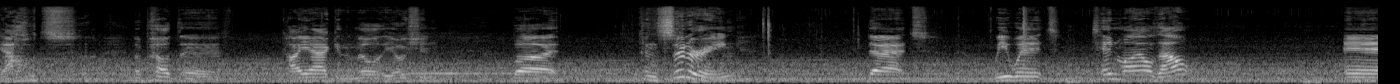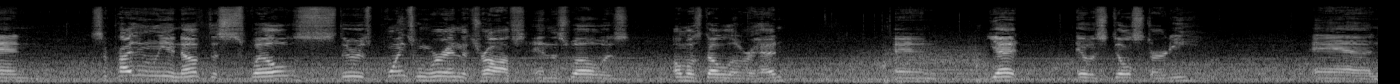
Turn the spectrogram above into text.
doubts about the kayak in the middle of the ocean, but considering that we went 10 miles out and surprisingly enough the swells there was points when we are in the troughs and the swell was almost double overhead and yet it was still sturdy and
